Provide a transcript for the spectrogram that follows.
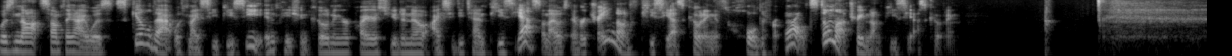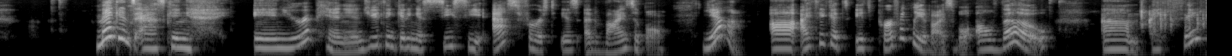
was not something I was skilled at with my CPC. Inpatient coding requires you to know ICD 10 PCS, and I was never trained on PCS coding. It's a whole different world. Still not trained on PCS coding. Megan's asking, in your opinion, do you think getting a CCS first is advisable? Yeah, uh, I think it's it's perfectly advisable. Although um, I think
